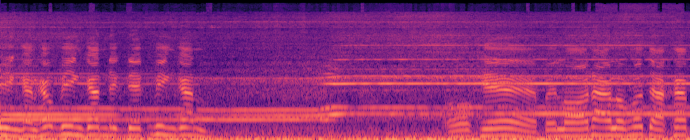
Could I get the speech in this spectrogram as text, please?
วิ่งกันครับวิ่งกันเด็ก ๆ วิ่งกัน โอเค ไปรอหน้าลงรถจักรครับ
